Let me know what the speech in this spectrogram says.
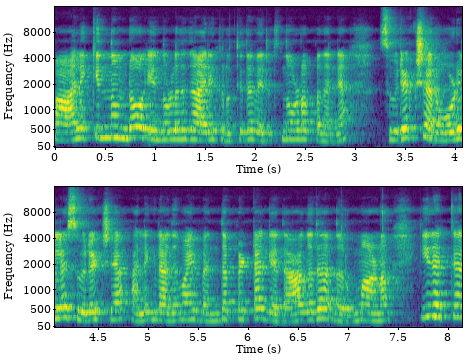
പാലിക്കുന്നുണ്ടോ എന്നുള്ളത് കാര്യം കൃത്യത വരുത്തുന്നതോടൊപ്പം തന്നെ സുരക്ഷ റോഡിലെ സുരക്ഷ അല്ലെങ്കിൽ അതുമായി ബന്ധപ്പെട്ട ഗതാഗത നിർമ്മാണം ഇതൊക്കെ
